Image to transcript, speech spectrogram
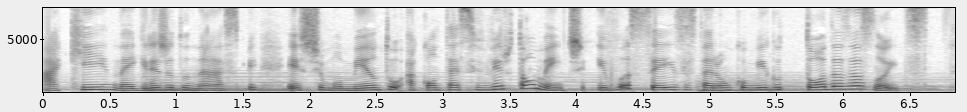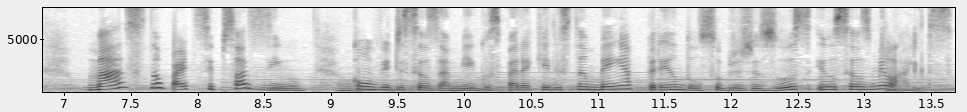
Aqui, na Igreja do NASP, este momento acontece virtualmente e vocês estarão comigo todas as noites. Mas não participe sozinho. Convide seus amigos para que eles também aprendam sobre Jesus e os seus milagres.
